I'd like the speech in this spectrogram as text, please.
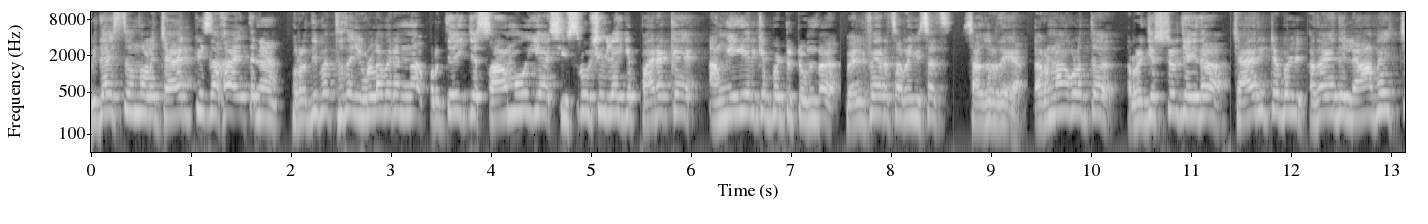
വിദേശത്തു നിന്നുള്ള ചാരിറ്റി സഹായത്തിന് പ്രതിബദ്ധതയുള്ളവരെന്ന് പ്രത്യേകിച്ച് സാമൂഹിക ശുശ്രൂഷയിലേക്ക് പരക്കെ അംഗീകരിക്കപ്പെട്ടിട്ടുണ്ട് വെൽഫെയർ സർവീസസ് സഹൃദയ. എറണാകുളത്ത് രജിസ്റ്റർ ചെയ്ത ചാരിറ്റബിൾ അതായത് ലാഭേച്ഛ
